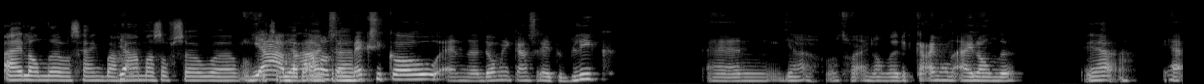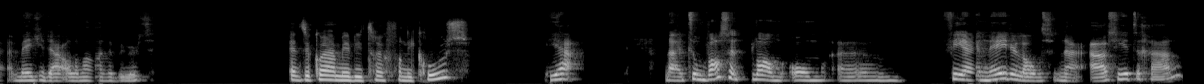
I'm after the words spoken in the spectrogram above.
eilanden, waarschijnlijk Bahamas of zo. eh, ja Bahamas en. Mexico en de Dominicaanse Republiek. En ja, wat voor eilanden? De Cayman-eilanden. Ja, Ja, een beetje daar allemaal in de buurt. en toen kwamen jullie terug van die cruise. Ja, nou, toen was het plan om ehm, via Nederland naar Azië te gaan.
